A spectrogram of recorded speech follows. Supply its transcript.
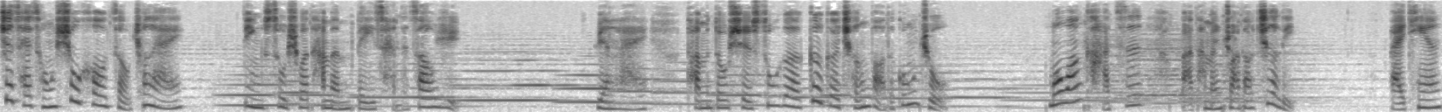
这才从树后走出来，并诉说他们悲惨的遭遇。原来，他们都是苏厄各个城堡的公主。魔王卡兹把他们抓到这里，白天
